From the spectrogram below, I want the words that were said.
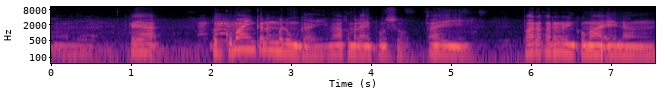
Um, kaya pag kumain ka ng malunggay mga kamalayang puso ay para ka na rin kumain ng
